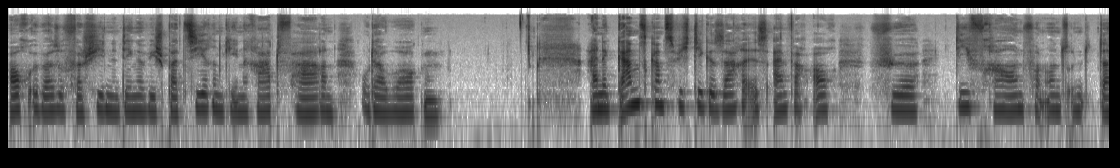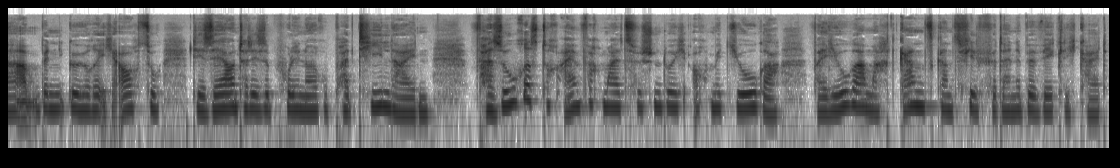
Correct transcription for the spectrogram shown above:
auch über so verschiedene Dinge wie Spazieren gehen, Radfahren oder Walken. Eine ganz, ganz wichtige Sache ist einfach auch für die Frauen von uns, und da bin, gehöre ich auch zu, die sehr unter diese Polyneuropathie leiden. Versuche es doch einfach mal zwischendurch auch mit Yoga, weil Yoga macht ganz, ganz viel für deine Beweglichkeit.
